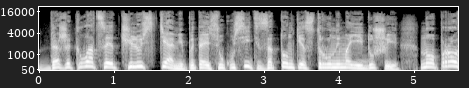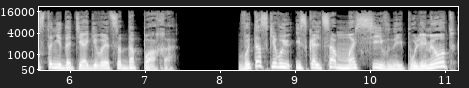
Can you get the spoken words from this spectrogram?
Даже клацает челюстями, пытаясь укусить за тонкие струны моей души, но просто не дотягивается до паха. Вытаскиваю из кольца массивный пулемет,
